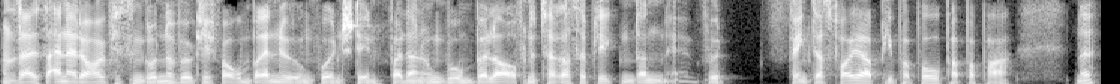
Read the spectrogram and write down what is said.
Und das ist einer der häufigsten Gründe wirklich, warum Brände irgendwo entstehen, weil dann irgendwo ein Böller auf eine Terrasse fliegt und dann wird, fängt das Feuer, pipapo, papapa, ne?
